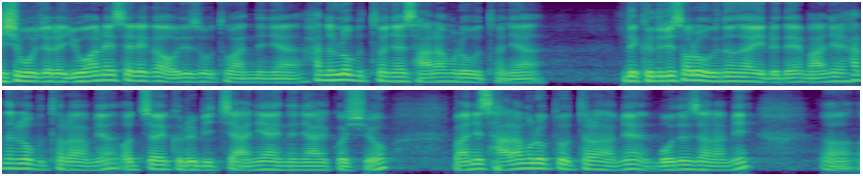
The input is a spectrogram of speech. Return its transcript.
25절에 요한의 세례가 어디서부터 왔느냐 하늘로부터냐 사람으로부터냐 근데 그들이 서로 의논하여 이르되 만일 하늘로부터라 하면 어찌하여 그를 믿지 아니하였느냐 할 것이요 만일 사람으로부터라 하면 모든 사람이 어,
